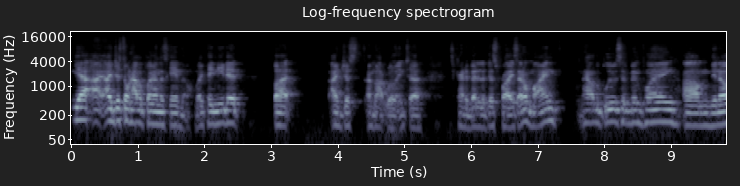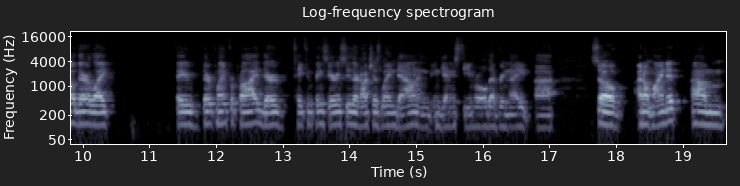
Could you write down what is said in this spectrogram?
yeah, I, I just don't have a play on this game though. Like they need it, but I just I'm not willing to to kind of bet it at this price. I don't mind how the Blues have been playing. Um, you know, they're like they they're playing for pride. They're taking things seriously. They're not just laying down and, and getting steamrolled every night. Uh, so I don't mind it. Um,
